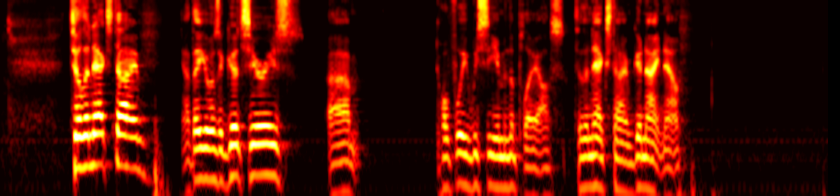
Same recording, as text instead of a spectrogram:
till the next time, I think it was a good series. Um, hopefully, we see him in the playoffs. Till the next time, good night now.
